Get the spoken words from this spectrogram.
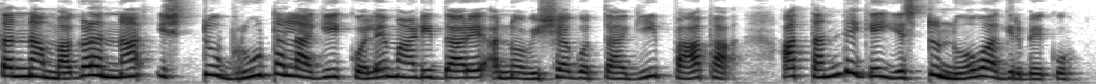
ತನ್ನ ಮಗಳನ್ನ ಇಷ್ಟು ಬ್ರೂಟಲಾಗಿ ಕೊಲೆ ಮಾಡಿದ್ದಾರೆ ಅನ್ನೋ ವಿಷಯ ಗೊತ್ತಾಗಿ ಪಾಪ, ಆ ತಂದೆಗೆ ಎಷ್ಟು ನೋವಾಗಿರಬೇಕು?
